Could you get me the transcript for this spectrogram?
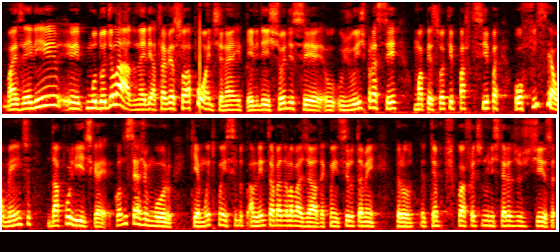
mas ele eh, mudou de lado, né? ele atravessou a ponte, né? ele deixou de ser o, o juiz para ser uma pessoa que participa oficialmente da política. Quando o Sérgio Moro, que é muito conhecido, além do trabalho da Lava Jato, é conhecido também pelo tempo que ficou à frente do Ministério da Justiça,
